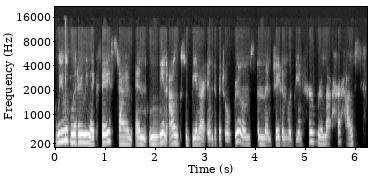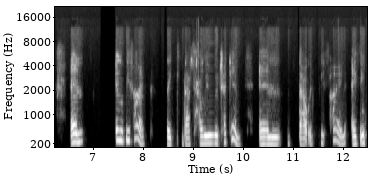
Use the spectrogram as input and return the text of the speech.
we would literally like FaceTime, and me and Alex would be in our individual rooms, and then Jaden would be in her room at her house, and it would be fine. Like, that's how we would check in, and that would be fine. I think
